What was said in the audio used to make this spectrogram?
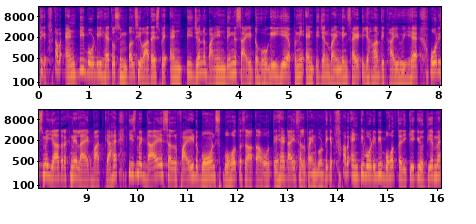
ठीक है, अब एंटीबॉडी है तो सिंपल सी बात है, इस पर एंटीजन बाइंडिंग साइट होगी। ये अपनी एंटीजन बाइंडिंग साइट यहाँ दिखाई हुई है। और इसमें याद रखने लायक बात क्या है कि इसमें डाई सल्फाइड बॉन्ड्स बहुत ज़्यादा होते हैं डाई सल्फाइड बॉन्ड ठीक है, अब एंटीबॉडी भी बहुत तरीके की होती है। मैं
